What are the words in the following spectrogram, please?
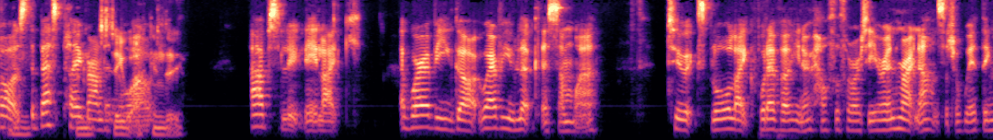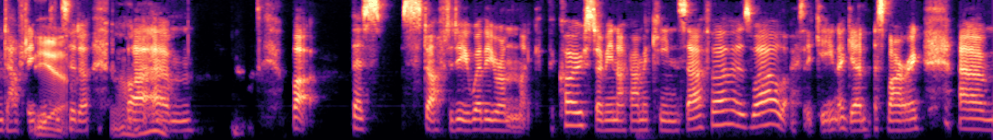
oh, it's um, the best playground in see the what world. I can do. absolutely like wherever you go wherever you look there's somewhere to explore like whatever you know health authority you're in right now it's such a weird thing to have to even Yeah. consider but um but there's stuff to do whether you're on like the coast. I mean like i'm a keen surfer as well. I say keen again aspiring. Um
